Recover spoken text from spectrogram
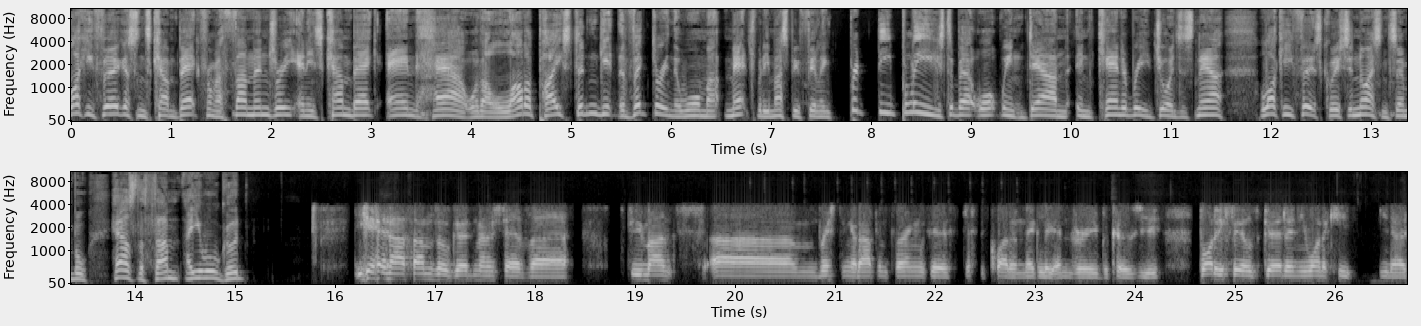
Lockie Ferguson's come back from a thumb injury and he's come back and how? With a lot of pace. Didn't get the victory in the warm up match, but he must be feeling pretty pleased about what went down in Canterbury. He joins us now. Lockie, first question, nice and simple. How's the thumb? Are you all good? Yeah, no, thumb's all good. Managed to have uh, a few months um, resting it up and things. It's just quite a niggly injury because your body feels good and you want to keep you know,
